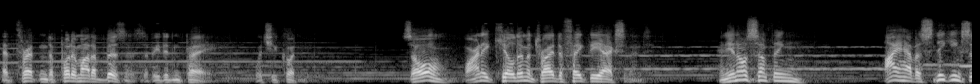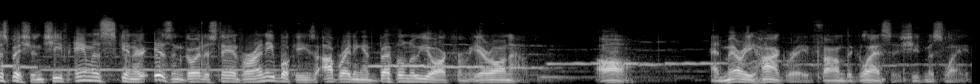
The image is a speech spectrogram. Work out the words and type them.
had threatened to put him out of business if he didn't pay, which he couldn't. So, Barney killed him and tried to fake the accident. And you know something? I have a sneaking suspicion Chief Amos Skinner isn't going to stand for any bookies operating in Bethel, New York from here on out. Oh, and Mary Hargrave found the glasses she'd mislaid.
